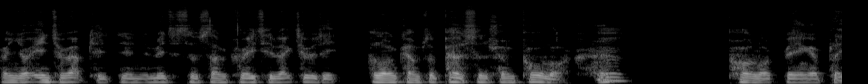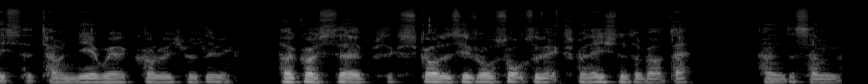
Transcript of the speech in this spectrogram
when you're interrupted in the midst of some creative activity. Along comes a person from Porlock. huh? mm, Porlock being a place, a town near where Coleridge was living. Of course, uh, scholars give all sorts of explanations about that, and some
